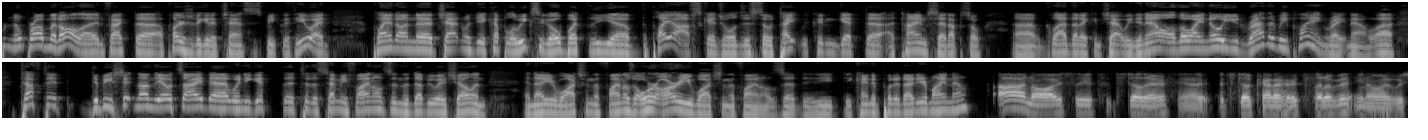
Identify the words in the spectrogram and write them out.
No problem at all. in fact, a pleasure to get a chance to speak with you. I'd planned on uh, chatting with you a couple of weeks ago, but the uh, the playoff schedule is just so tight we couldn't get uh, a time set up. So uh, glad that I can chat with you now. Although I know you'd rather be playing right now. Uh, tough to to be sitting on the outside uh, when you get the, to the semifinals in the WHL, and and now you're watching the finals, or are you watching the finals? did you, did you kind of put it out of your mind now? Uh no, obviously it's, it's still there. Yeah, it still kind of hurts a little bit. You know, I wish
